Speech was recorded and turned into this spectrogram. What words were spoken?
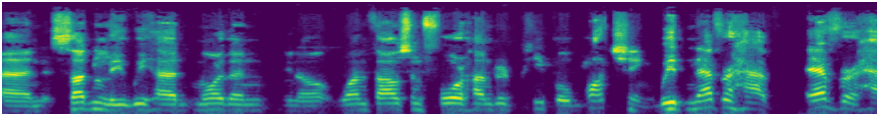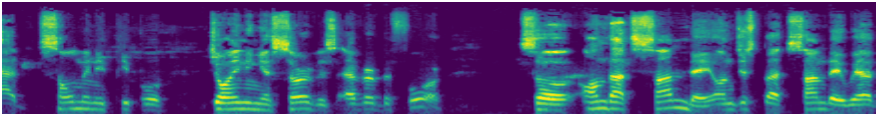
and suddenly we had more than you know 1,400 people watching. We'd never have ever had so many people joining a service ever before. So on that Sunday, on just that Sunday, we had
